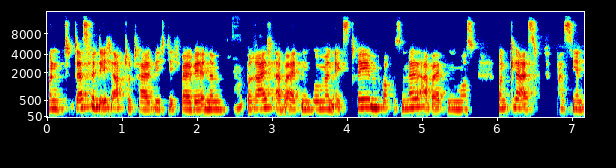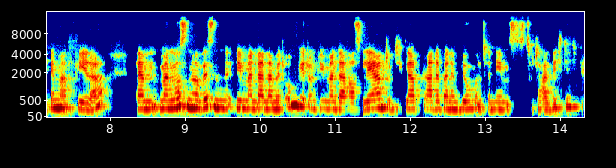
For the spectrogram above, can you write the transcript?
Und das finde ich auch total wichtig, weil wir in einem Bereich arbeiten, wo man extrem professionell arbeiten muss. Und klar, es passieren immer Fehler. Ähm, man muss nur wissen, wie man dann damit umgeht und wie man daraus lernt. Und ich glaube, gerade bei einem jungen Unternehmen ist es total wichtig.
